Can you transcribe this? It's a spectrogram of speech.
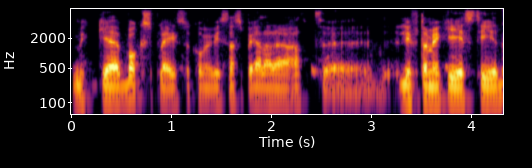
mycket boxplay så kommer vissa spelare att uh, lyfta mycket istid.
